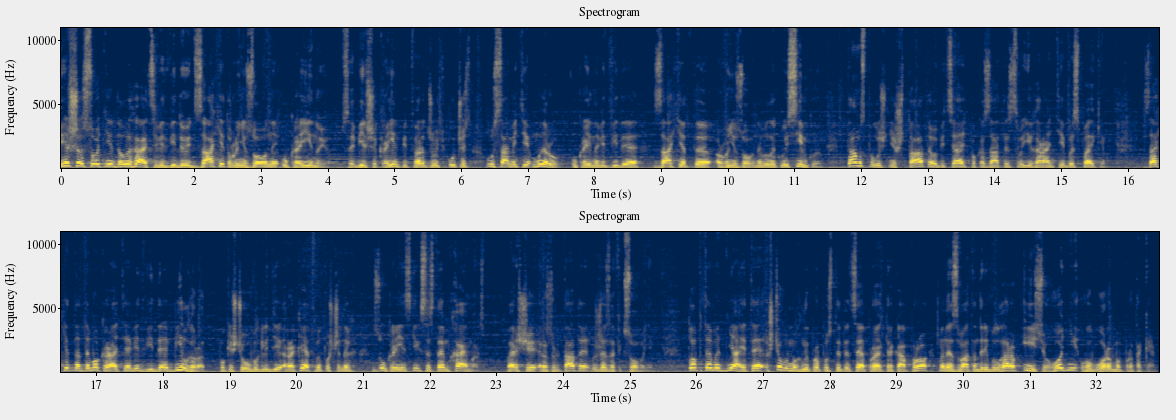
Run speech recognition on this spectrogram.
Більше сотні делегацій відвідують захід, організований Україною. Все більше країн підтверджують участь у саміті миру. Україна відвідує захід, е, організований Великою Сімкою. Там Сполучені Штати обіцяють показати свої гарантії безпеки. Західна демократія відвідає Білгород, поки що у вигляді ракет, випущених з українських систем Хаймерс. Перші результати вже зафіксовані. Топ теми дня і те, що ви могли пропустити, це проект Река Про. Мене звати Андрій Булгаров. І сьогодні говоримо про таке.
